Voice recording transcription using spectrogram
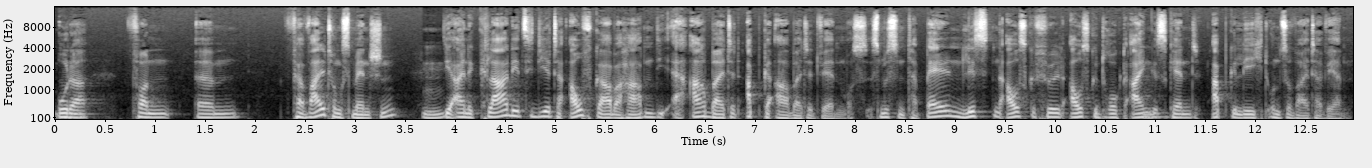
oder von ähm, Verwaltungsmenschen, mhm. die eine klar dezidierte Aufgabe haben, die erarbeitet, abgearbeitet werden muss. Es müssen Tabellen, Listen ausgefüllt, ausgedruckt, eingescannt, abgelegt und so weiter werden.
